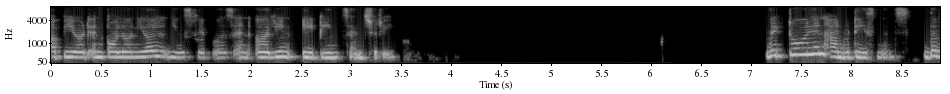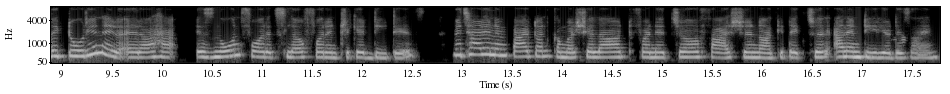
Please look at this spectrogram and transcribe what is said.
appeared in colonial newspapers in early 18th century. Victorian advertisements. The Victorian era is known for its love for intricate details, which had an impact on commercial art, furniture, fashion, architecture, and interior design.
